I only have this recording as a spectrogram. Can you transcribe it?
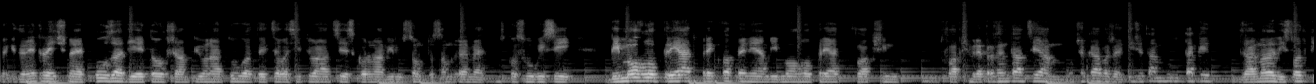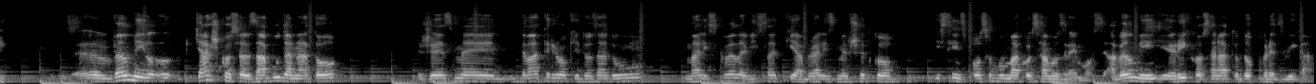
takéto netradičné pozadie toho šampionátu a tej celej situácie s koronavírusom, to samozrejme úzko súvisí, by mohlo prijať prekvapenia, by mohlo prijať slabším, slabším reprezentáciám. Očakávaš aj ty, že tam budú také zaujímavé výsledky? E, veľmi ťažko sa zabúda na to, že sme 2-3 roky dozadu mali skvelé výsledky a brali sme všetko istým spôsobom ako samozrejmosť. A veľmi rýchlo sa na to dobre zvyká.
